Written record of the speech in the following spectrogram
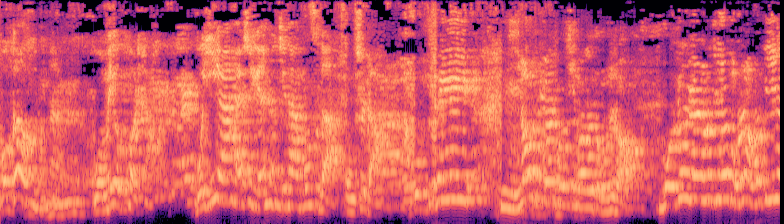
我告诉你们，我没有破产，我依然还是元成集团公司的董事长。我呸！你要是元成集团的董事长，我就是元成集团董事长他爹。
